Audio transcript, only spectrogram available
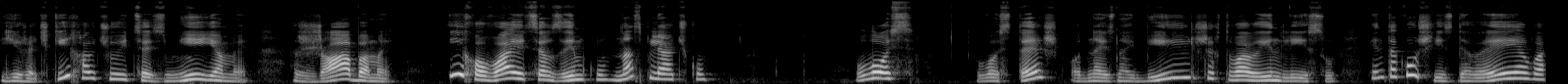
Їжачки харчуються зміями, жабами і ховаються взимку на сплячку. Лось. Лось теж одне з найбільших тварин лісу. Він також їсть дерева,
